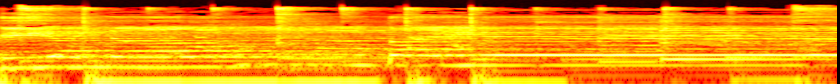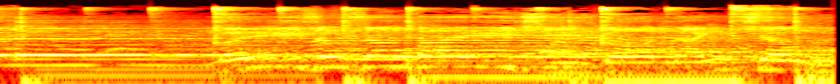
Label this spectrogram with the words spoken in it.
khi anh nắm tay em mây răng răng bay chỉ còn ánh trăng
